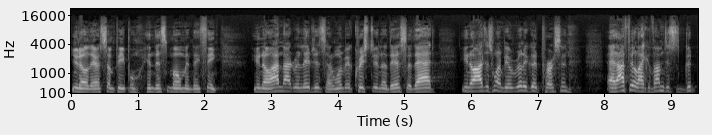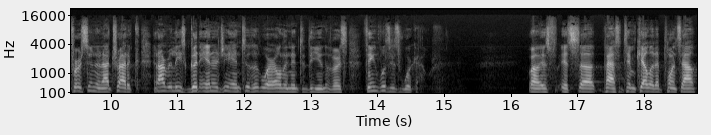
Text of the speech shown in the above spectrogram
You know, there are some people in this moment, they think, you know, I'm not religious. I don't want to be a Christian or this or that. You know, I just want to be a really good person. And I feel like if I'm just a good person and I try to, and I release good energy into the world and into the universe, things will just work out. Well, it's, it's uh, Pastor Tim Keller that points out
